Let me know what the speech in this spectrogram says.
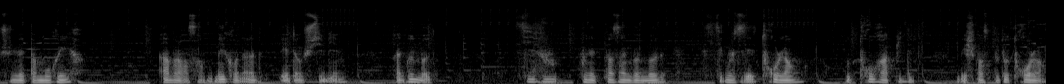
je ne vais pas mourir en balançant mes grenades. Et donc je suis bien en God mode. Si vous, vous n'êtes pas en God mode, c'est que vous êtes trop lent ou trop rapide. Mais je pense plutôt trop lent.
